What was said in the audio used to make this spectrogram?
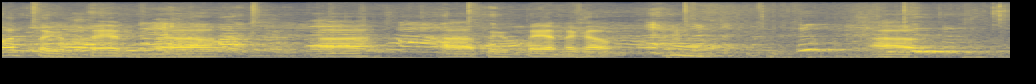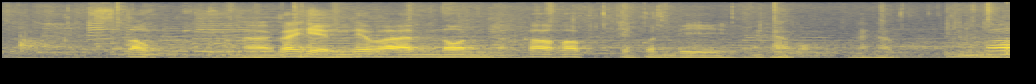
มันตื่นเต้นนะครับอ่าอ่าตื่นเต้นนะครับอ่าเราเอ่อก็เห็นที่ว่านนท์ก็ก็เป็นคนดีนะครับนะครับ ก็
